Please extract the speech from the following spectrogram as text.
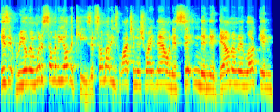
is it real and what are some of the other keys if somebody's watching this right now and they're sitting and they're down on their luck and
